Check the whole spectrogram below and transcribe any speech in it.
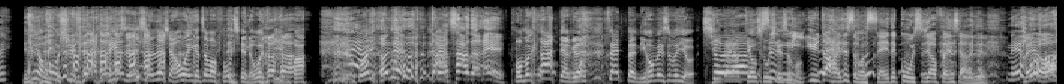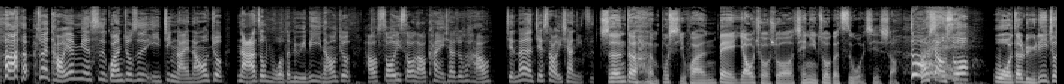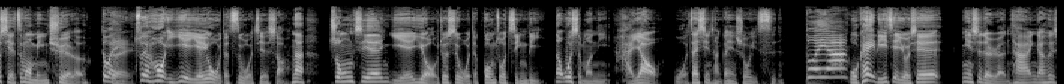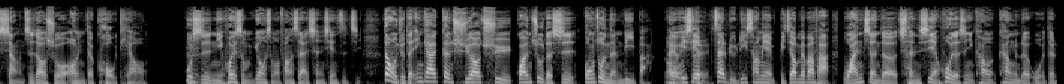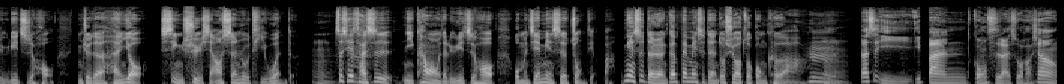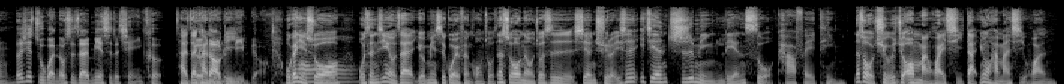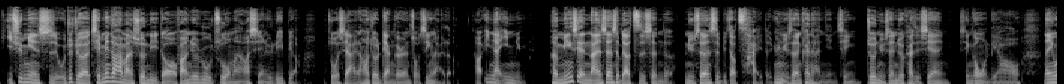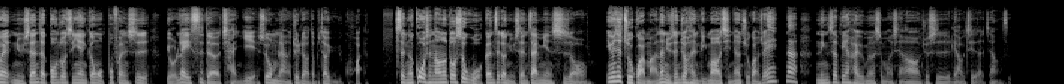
哎，你没有后续，你只是纯粹想要问一个这么肤浅的问题吗？我以而且打岔的，哎、我们看两个人在等你后面是不是有期待要丢出些什么啊？你遇到还是什么谁的故事要分享是是？没有，没有。最讨厌面试官就是一进来，然后就拿着我的履历，然后就好搜一搜，然后看一下，就是好简单的介绍一下你自己。真的很不喜欢被要求说，请你做个自我介绍。我想说，我的履历就写这么明确了，对，最后一页也有我的自我介绍，那中间也有就是我的工作经历。那为什么你还要我在现场跟你说一次？对呀、我可以理解有些面试的人，他应该会想知道说，哦，你的口条。或是你会什么用什么方式来呈现自己？但我觉得应该更需要去关注的是工作能力吧，还有一些在履历上面比较没有办法完整的呈现，或者是你看完看了我的履历之后，你觉得很有兴趣想要深入提问的，嗯，这些才是你看完我的履历之后，我们今天面试的重点吧。面试的人跟被面试的人都需要做功课啊。嗯，嗯，但是以一般公司来说，好像那些主管都是在面试的前一刻才在看到履历履历表。我跟你说，哦我曾经有在有面试过一份工作，那时候呢，我就是先去了，也是一间知名连锁咖啡厅。那时候我去，我就觉得哦，满怀期待，因为我还蛮喜欢。一去面试，我就觉得前面都还蛮顺利的哦，反正就入座嘛，然后写履历表，坐下来，然后就两个人走进来了，好，一男一女。很明显，男生是比较资深的，女生是比较菜的。因为女生看起来很年轻，就女生就开始先先跟我聊。那因为女生的工作经验跟我部分是有类似的产业，所以我们两个就聊得比较愉快。整个过程当中都是我跟这个女生在面试哦，因为是主管嘛，那女生就很礼貌的请那个主管说：“哎，那您这边还有没有什么想要就是了解的这样子？”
